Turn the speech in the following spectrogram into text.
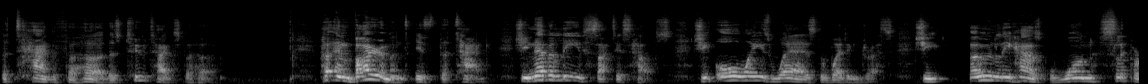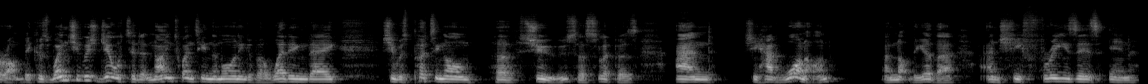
the tag for her. There's two tags for her. Her environment is the tag. She never leaves Satis house. She always wears the wedding dress. She only has one slipper on because when she was jilted at 9.20 in the morning of her wedding day, she was putting on her shoes, her slippers, and she had one on and not the other, and she freezes in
